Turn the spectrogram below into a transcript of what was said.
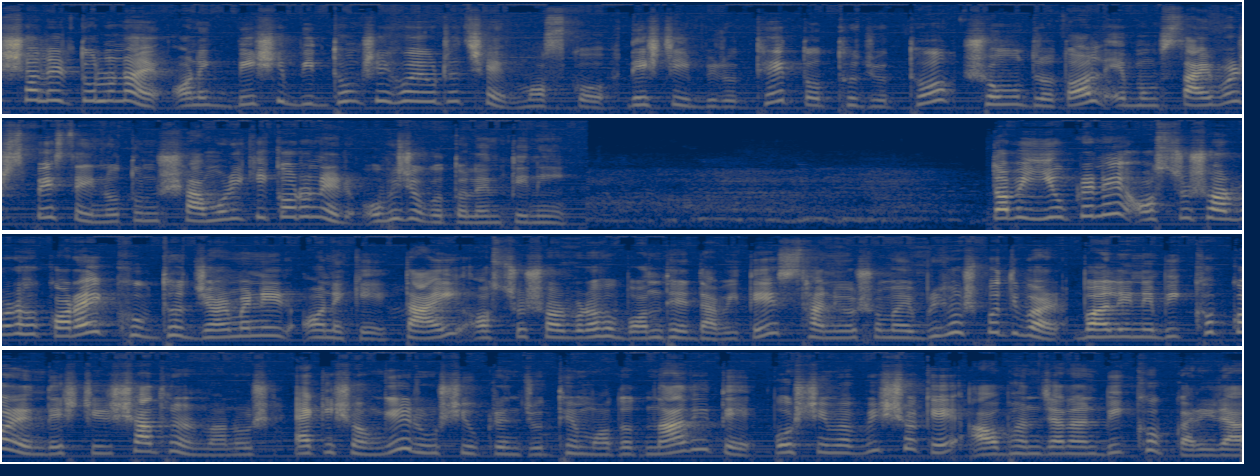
সালের তুলনায় অনেক বেশি বিধ্বংসী হয়ে উঠেছে মস্কো। দেশটির বিরুদ্ধে তথ্যযুদ্ধ, সমুদ্রতল এবং সাইবার স্পেসে নতুন সামরিকীকরণের অভিযোগও তোলেন তিনি। তবে ইউক্রেনে অস্ত্র সরবরাহ করায় ক্ষুব্ধ জার্মানির অনেকে। তাই অস্ত্র সরবরাহ বন্ধের দাবিতে স্থানীয় সময় বৃহস্পতিবার বার্লিনে বিক্ষোভ করেন দেশটির সাধারণ মানুষ। একই সঙ্গে রুশ ইউক্রেন যুদ্ধে মদত না দিতে পশ্চিমা বিশ্বকে আহ্বান জানান বিক্ষোভকারীরা।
